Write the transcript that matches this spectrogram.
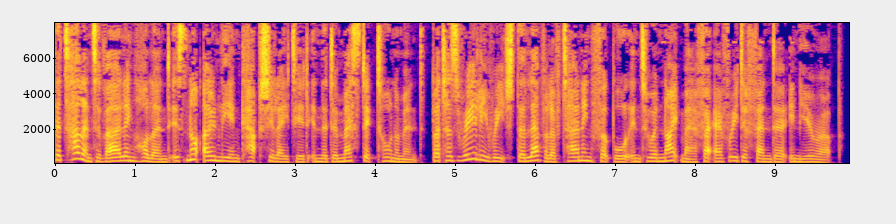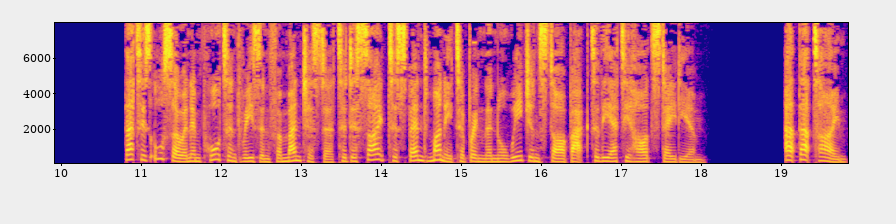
The talent of Erling Haaland is not only encapsulated in the domestic tournament but has really reached the level of turning football into a nightmare for every defender in Europe. That is also an important reason for Manchester to decide to spend money to bring the Norwegian star back to the Etihad Stadium. At that time,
